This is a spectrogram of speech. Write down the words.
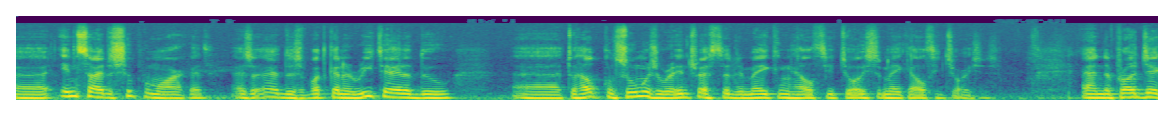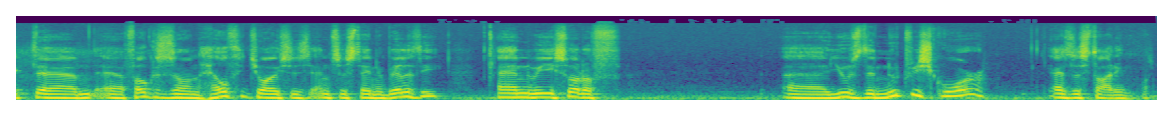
uh, inside the supermarket. As uh, what can a retailer do uh, to help consumers who are interested in making healthy choices make healthy choices? And the project um, uh, focuses on healthy choices and sustainability, and we sort of uh, use the Nutri Score as a starting point.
